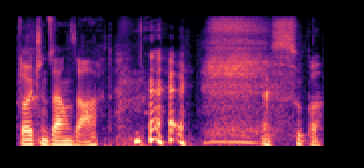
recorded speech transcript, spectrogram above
Deutschen sagen sie 8. das ist super.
